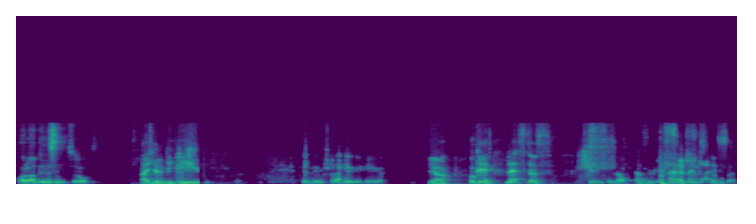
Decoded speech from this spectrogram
Hollandissen. So. Streichelgehege. Sind sie im Streichelgehege? Ja. Okay, letztes. Okay, ich glaube, ganz viele kleine Menschen. rum. Scheiße.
